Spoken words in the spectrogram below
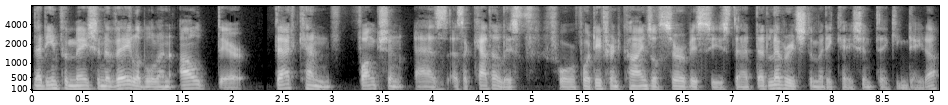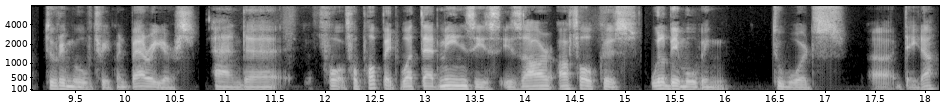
that information available and out there that can function as, as a catalyst for, for different kinds of services that, that leverage the medication taking data to remove treatment barriers. And uh, for, for Popit, what that means is, is our, our focus will be moving towards uh, data.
